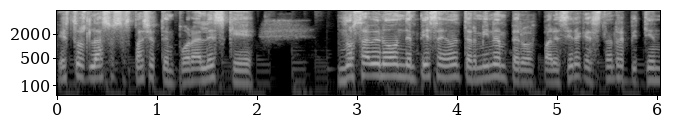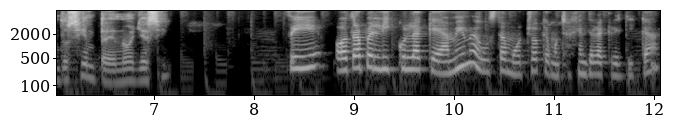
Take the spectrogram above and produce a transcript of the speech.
Estos lazos espacio-temporales que no saben dónde empiezan y dónde terminan, pero pareciera que se están repitiendo siempre, ¿no, Jesse? Sí, otra película que a mí me gusta mucho, que mucha gente la critica,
